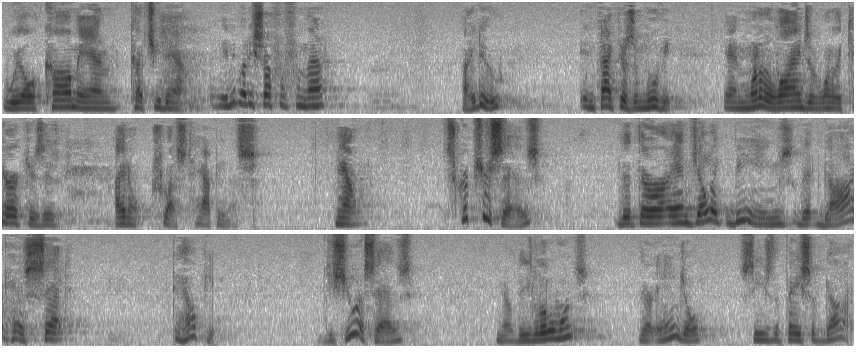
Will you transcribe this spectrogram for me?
will come and cut you down. Anybody suffer from that? I do. In fact, there's a movie, and one of the lines of one of the characters is, I don't trust happiness. Now, Scripture says that there are angelic beings that God has set to help you. Yeshua says, you know, these little ones, their angel sees the face of God.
